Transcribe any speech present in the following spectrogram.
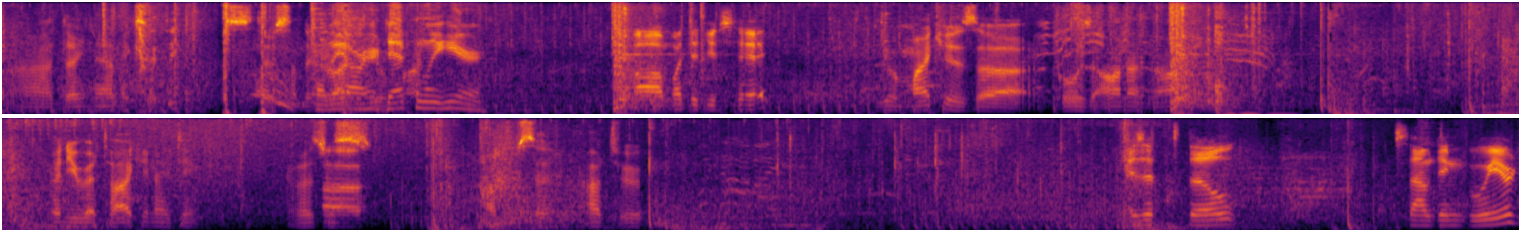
Uh, dynamics, I think. There's something Oh, they are here, your definitely here. Um, what did you say? Your mic is, uh, goes on and on. When you were talking, I think. It was Uh. just how to say, how to. Is it still sounding weird?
